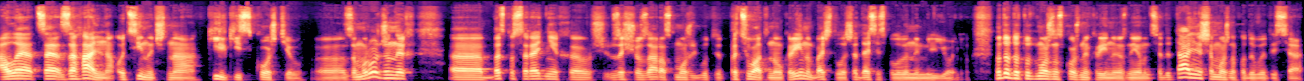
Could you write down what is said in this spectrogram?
але це загальна оціночна кількість коштів е, заморожених е, безпосередніх, е, за що зараз можуть бути працювати на Україну. Бачите, лише 10,5 мільйонів. Ну тобто, тут можна з кожною країною ознайомитися детальніше. Можна подивитися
